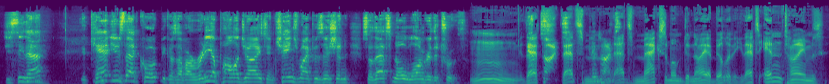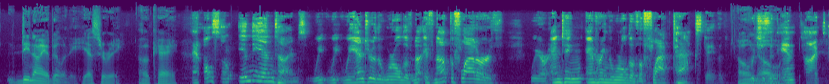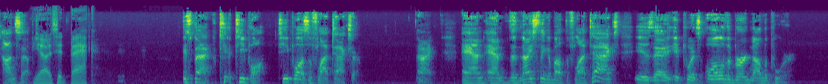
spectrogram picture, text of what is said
Do you see that? You can't use that quote because I've already apologized and changed my position, so that's no longer the truth. Mm, that's that's that's maximum deniability. That's end times deniability. Yes, sir. Okay. And also, in the end times, we, we, we enter the world of, not, if not the flat earth, we are entering, entering the world of the flat tax, David. Oh, which no. is an end times concept. Yeah, is it back? It's back. T-Paw. T-Paw is the flat taxer. All right. And, and the nice thing about the flat tax is that it puts all of the burden on the poor.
